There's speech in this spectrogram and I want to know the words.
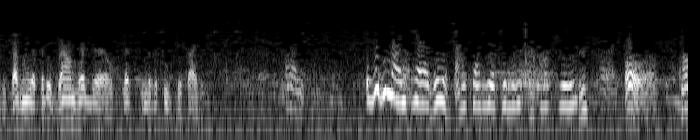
and suddenly a pretty brown-haired girl slipped into the seat beside him. Um, would you mind terribly if I sat here a few minutes and talk to you? Oh, no,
